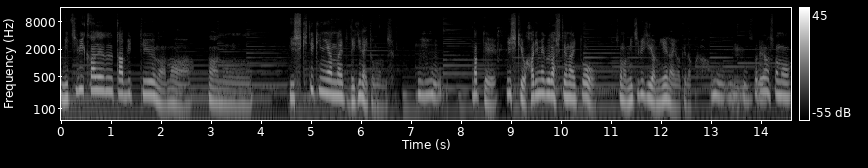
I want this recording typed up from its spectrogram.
導かれる旅っていうのは、まあ、あの意識的にやんないとできないと思うんですよ。うん。だって、意識を張り巡らしてないと、その導きが見えないわけだから。うん。うんそれはその、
